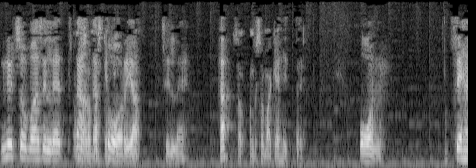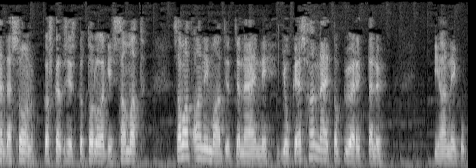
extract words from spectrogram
Nyt se on vaan silleen, että tää on tää storia. Silleen. Häh? Onko sama kehittäjä? On. Sehän tässä on, koska siis kun todellakin samat, samat animaatiot ja näin, niin Jukeshan näitä on pyörittänyt ihan niinku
